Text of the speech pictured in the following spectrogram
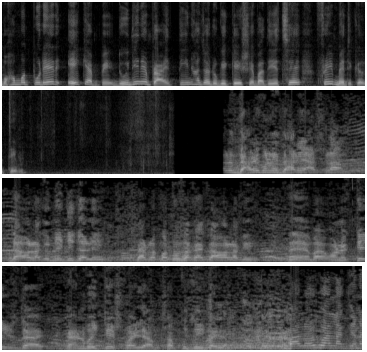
মোহাম্মদপুরের এই ক্যাম্পে দুই দিনে প্রায় তিন হাজার রোগীকে সেবা দিয়েছে ফ্রি মেডিকেল টিম ধারে কোনে ধারে আসলাম, যাওয়া লাগে মেডিকেলে তারপর কত জায়গায় যাওয়া লাগে? হ্যাঁ বা অনেক টেস্ট দেয়। হ্যান্ড বাই টেস্ট পাইলাম সব কিছুই পাইলাম। ভালো হওয়া লাগছে না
